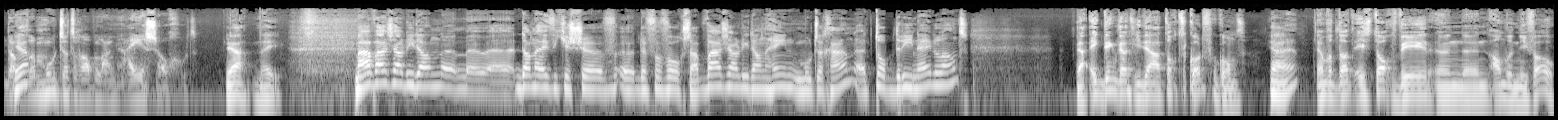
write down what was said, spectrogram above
dan, Ja. dan moet het er al belangrijk. Hij is zo goed. Ja, nee. Maar waar zou hij dan, eh, eh, dan eventjes eh, de vervolgstap, waar zou hij dan heen moeten gaan? Top 3 Nederland? Ja, ik denk dat hij daar toch tekort voor komt. Ja, hè? Ja, want dat is toch weer een, een ander niveau.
